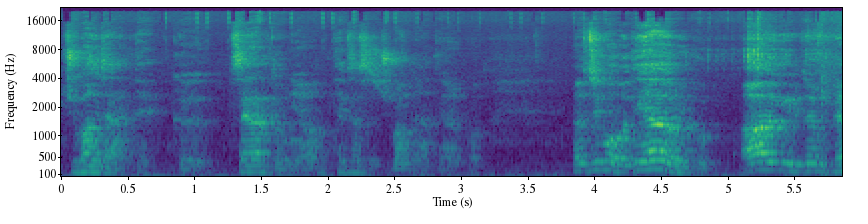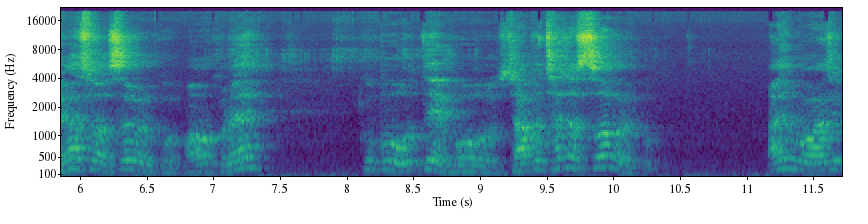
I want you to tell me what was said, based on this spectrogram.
주방장한테 그 샌안토니오 텍사스 주방장한테 그래갖고 너 지금 어디야? 그러고 아 여기 좀 베가스 왔어 그러고 어 그래? 그 뭐 어때? 뭐 잡은 찾았어? 그러고 아니 뭐 아직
